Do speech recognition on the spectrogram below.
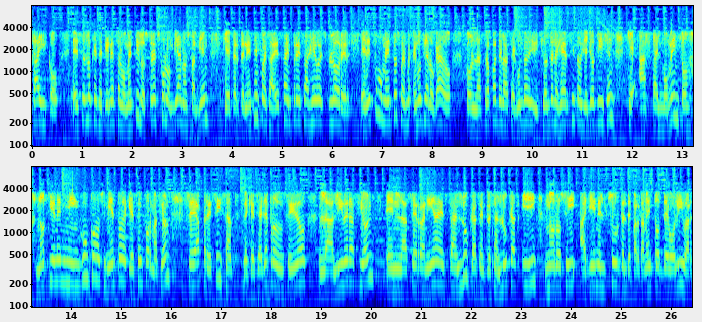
Saico. Eso es lo que se tiene hasta el momento y los tres colombianos también que pertenecen pues a esta empresa GeoExplorer. En estos momentos pues hemos dialogado con las tropas de la segunda división del ejército y ellos dicen que hasta el momento no tienen ningún conocimiento de que esta información sea precisa, de que se haya producido la liberación en la serranía de San Lucas, entre San Lucas y Norosí, allí en el sur del departamento de Bolívar.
